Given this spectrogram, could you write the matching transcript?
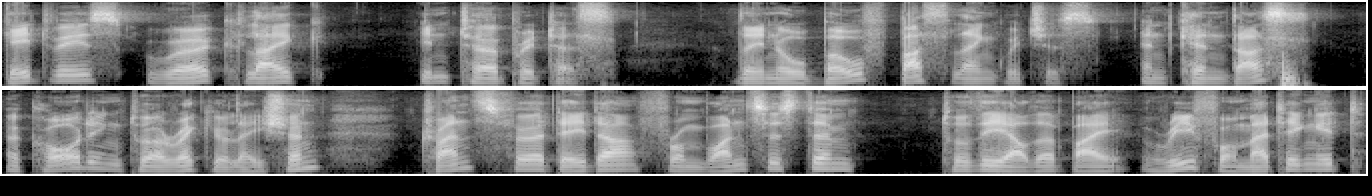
Gateways work like interpreters. They know both bus languages and can thus, according to a regulation, transfer data from one system to the other by reformatting it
